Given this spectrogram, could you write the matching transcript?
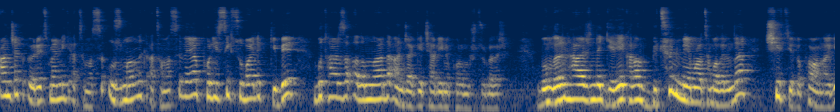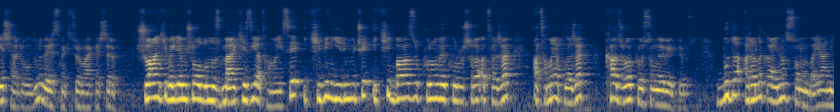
ancak öğretmenlik ataması, uzmanlık ataması veya polislik subaylık gibi bu tarzda alımlarda ancak geçerliğini korumuş durumdadır. Bunların haricinde geriye kalan bütün memur atamalarında çift yılda puanlar geçerli olduğunu belirtmek istiyorum arkadaşlarım. Şu anki belirlemiş olduğumuz merkezi atama ise 2023'e iki bazı kurum ve kuruluşlara atılacak, atama yapılacak kadro ve pozisyonları bekliyoruz. Bu da Aralık ayının sonunda yani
